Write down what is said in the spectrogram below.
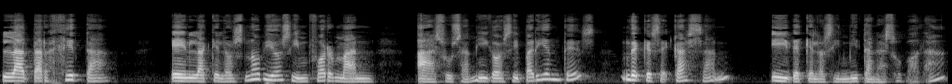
la tarjeta en la que los novios informan a sus amigos y parientes de que se casan y de que los invitan a su boda.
